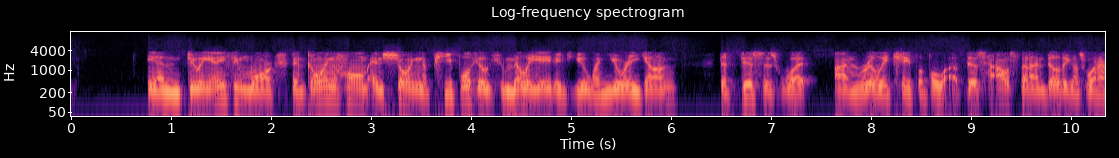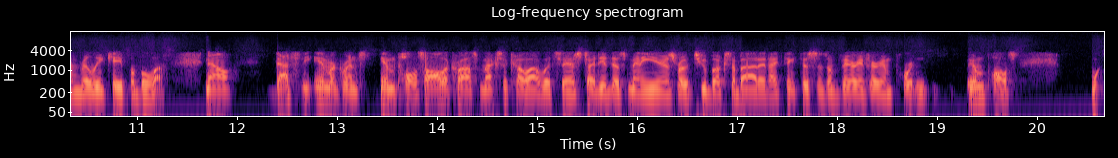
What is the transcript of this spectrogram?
in doing anything more than going home and showing the people who humiliated you when you were young that this is what I'm really capable of. This house that I'm building is what I'm really capable of. Now, that's the immigrant's impulse all across Mexico, I would say. I've studied this many years, wrote two books about it. I think this is a very, very important impulse.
